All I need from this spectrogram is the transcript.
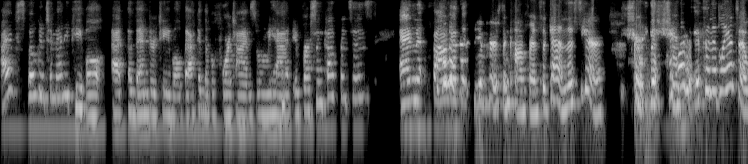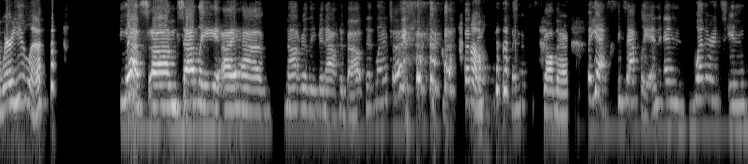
I've spoken to many people at a vendor table back in the before times when we had in-person conferences and found out that the in-person conference again this year. Sure, sure. It's in Atlanta, where you live. yes. Um, sadly, I have not really been out and about in Atlanta. oh. there. But yes, exactly. And and whether it's in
